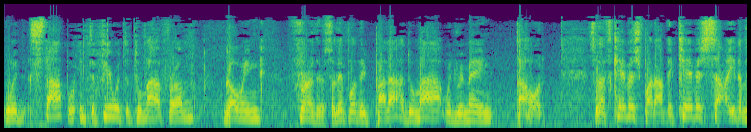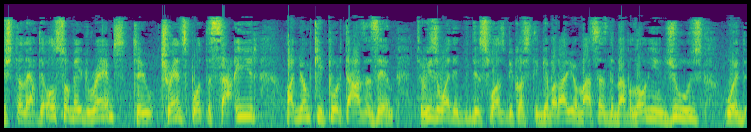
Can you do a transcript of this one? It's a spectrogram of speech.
would stop or interfere with the tum'ah from going further. So therefore, the para would remain tahor. So that's kevesh para. The kevesh sa'ir mishtalech. They also made ramps to transport the sa'ir on Yom Kippur to Azazel. The reason why they did this was because the Gemara Yoma says the Babylonian Jews would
